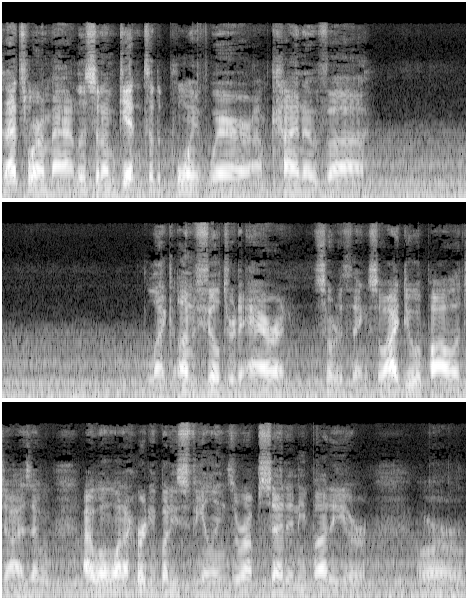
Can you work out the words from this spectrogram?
that's where I'm at. Listen, I'm getting to the point where I'm kind of uh, like unfiltered Aaron sort of thing. So I do apologize. I won't want to hurt anybody's feelings or upset anybody or or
